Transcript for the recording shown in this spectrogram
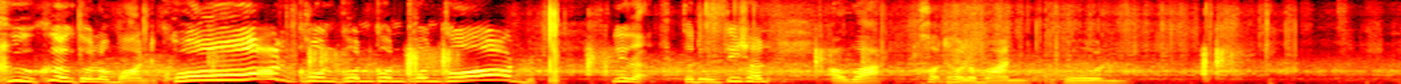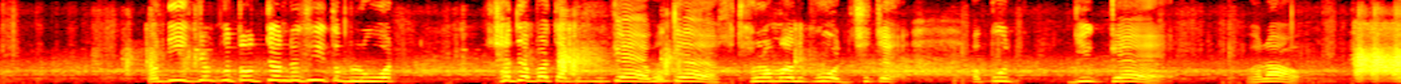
คือเครื่องทรมานคนคนคนคนคนคนนี่แหละกระดูกที่ฉันเอาว่าเขาทรมานคนวันนี้ยังก็ต้องเจ้าหน้าที่ตำรวจ ฉันจะมาจับแกพวกแกทรมานคน ฉันจะเอาปืนยิงแกมาแล้วเอ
